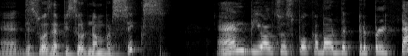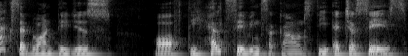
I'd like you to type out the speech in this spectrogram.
Uh, this was episode number six. And we also spoke about the triple tax advantages of the health savings accounts, the HSAs,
